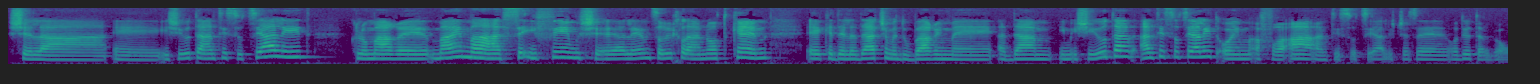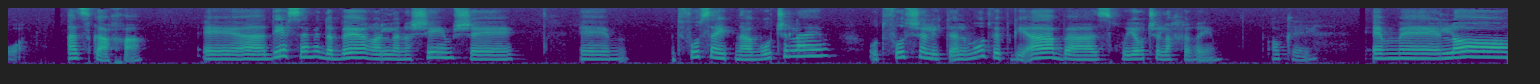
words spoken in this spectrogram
של האישיות האנטי-סוציאלית, כלומר, uh, מהם הסעיפים שעליהם צריך לענות כן אה, כדי לדעת שמדובר עם אה, אדם עם אישיות אנטי-סוציאלית או עם הפרעה אנטי-סוציאלית, שזה עוד יותר גרוע. אז ככה, אה, ה-DSM מדבר על אנשים שדפוס ההתנהגות שלהם הוא דפוס של התעלמות ופגיעה בזכויות של אחרים. אוקיי. Okay. הם לא,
